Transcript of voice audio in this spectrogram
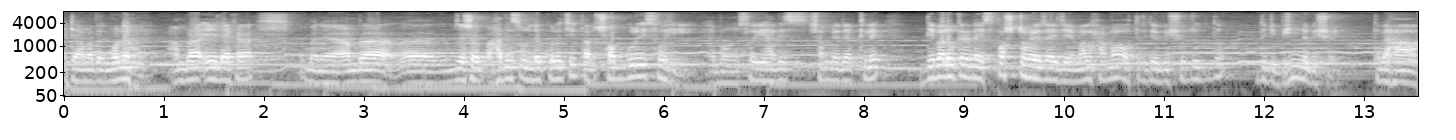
এটা আমাদের মনে হয়। আমরা এই লেখা মানে আমরা যেসব হাদিস উল্লেখ করেছি তার সবগুলোই সহি এবং সহি হাদিস সামনে রাখলে দিবালোকের এটা স্পষ্ট হয়ে যায় যে মালহামা ও তৃতীয় বিশ্বযুদ্ধ দুটি ভিন্ন বিষয়। তবে হ্যাঁ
